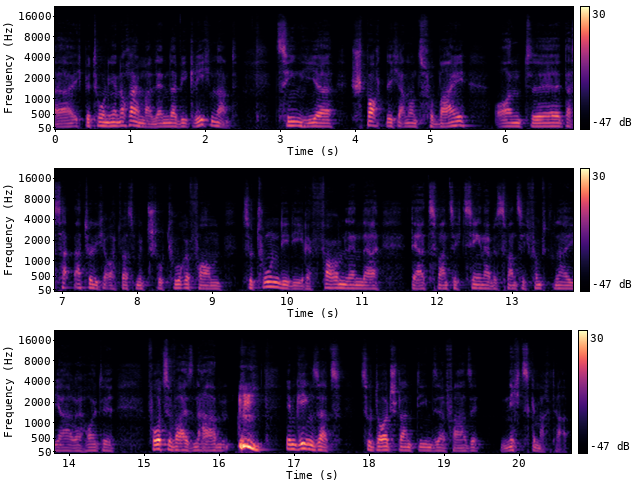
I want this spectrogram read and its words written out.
Äh, ich betone hier noch einmal, Länder wie Griechenland ziehen hier sportlich an uns vorbei. Und äh, das hat natürlich auch etwas mit Strukturreformen zu tun, die die Reformländer der 2010er bis 2015er Jahre heute vorzuweisen haben, im Gegensatz zu Deutschland, die in dieser Phase nichts gemacht haben.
